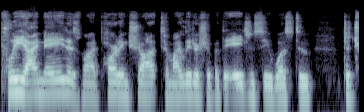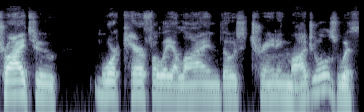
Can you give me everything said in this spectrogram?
plea I made as my parting shot to my leadership at the agency was to, to try to more carefully align those training modules with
